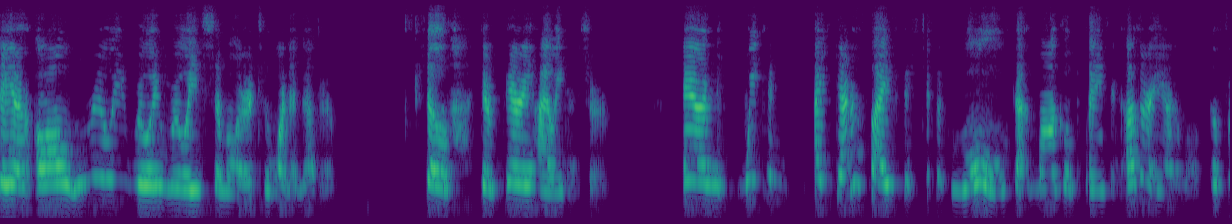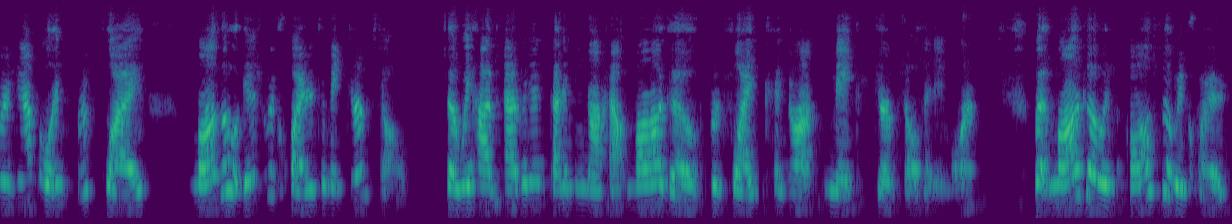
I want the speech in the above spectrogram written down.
they are all really, really, really similar to one another. So they're very highly conserved. And we can identify specific roles that MAGO plays in other animals. So, for example, in fruit flies, MAGO is required to make germ cells. So we have evidence that if you knock out MAGO, fruit flies cannot make germ cells anymore. But MAGO is also required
